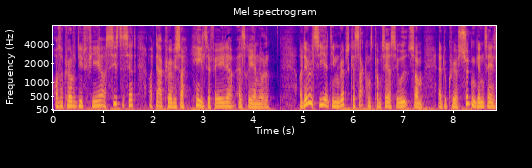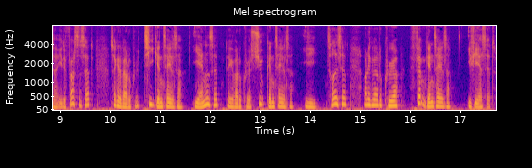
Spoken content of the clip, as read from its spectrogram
og så kører du dit fjerde og sidste sæt, og der kører vi så helt til failure, altså RIA 0. Og det vil sige, at dine reps kan sagtens komme til at se ud som, at du kører 17 gentagelser i det første sæt, så kan det være, at du kører 10 gentagelser i andet sæt, det kan være, at du kører 7 gentagelser i tredje sæt, og det kan være, at du kører 5 gentagelser i fjerde sæt.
